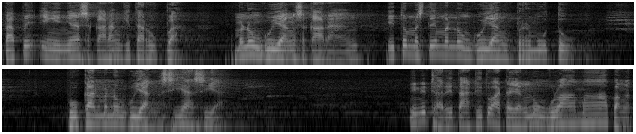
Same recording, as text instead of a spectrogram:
Tapi inginnya sekarang kita rubah. Menunggu yang sekarang itu mesti menunggu yang bermutu. Bukan menunggu yang sia-sia. Ini dari tadi itu ada yang nunggu lama banget.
